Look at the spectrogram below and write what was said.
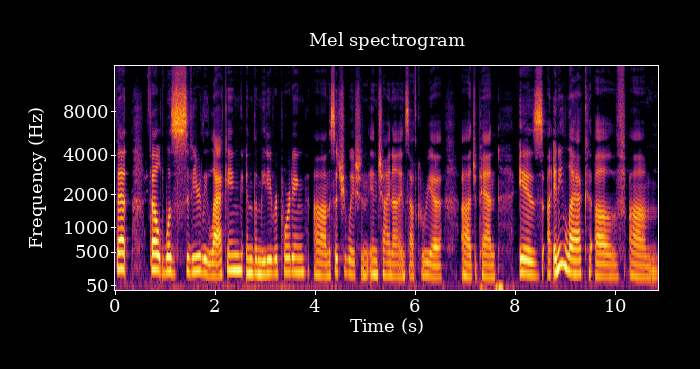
that felt was severely lacking in the media reporting on the situation in China, in South Korea, uh, Japan, is uh, any lack of um,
